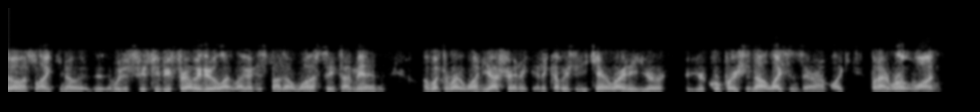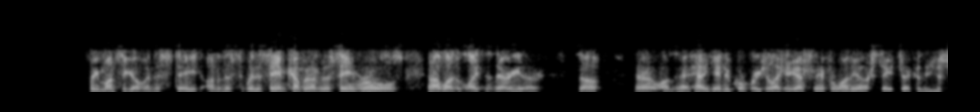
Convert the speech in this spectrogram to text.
So it's like, you know, it, it seems to be fairly new. Like, like I just found out one of the states I'm in. I went to write one yesterday, and a, and a company said you can't write it. Your your corporation is not licensed there. I'm like, but I wrote one three months ago in the state under the with the same company under the same rules, and I wasn't licensed there either. So there it was. Had to get a new corporation license yesterday for one of the other states there because they just,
